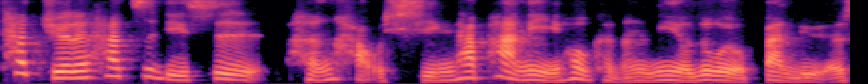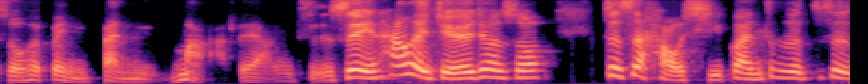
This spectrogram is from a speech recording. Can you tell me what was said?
他觉得他自己是很好心，他怕你以后可能你有如果有伴侣的时候会被你伴侣骂这样子，所以他会觉得就是说这是好习惯，这个是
